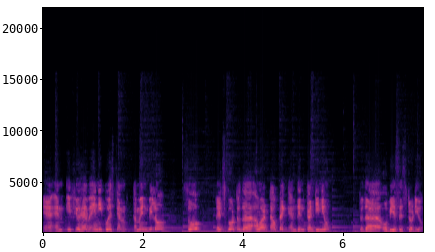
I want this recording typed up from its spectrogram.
and if you have any question comment below. So let's go to the our topic and then continue to the OBS studio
